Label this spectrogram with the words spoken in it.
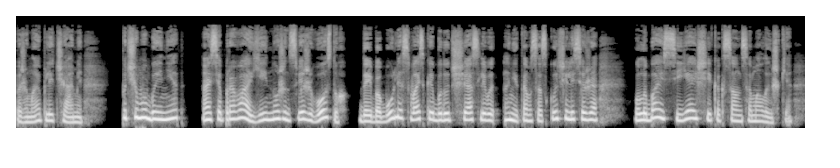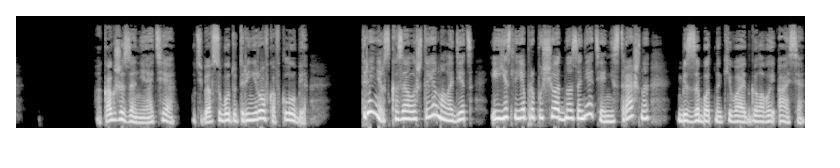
Пожимаю плечами. «Почему бы и нет? Ася права, ей нужен свежий воздух. Да и бабуля с Васькой будут счастливы, они там соскучились уже». Улыбаюсь сияющей, как солнце малышки. «А как же занятия? У тебя в субботу тренировка в клубе». Тренер сказала, что я молодец, и если я пропущу одно занятие, не страшно, беззаботно кивает головой Ася.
